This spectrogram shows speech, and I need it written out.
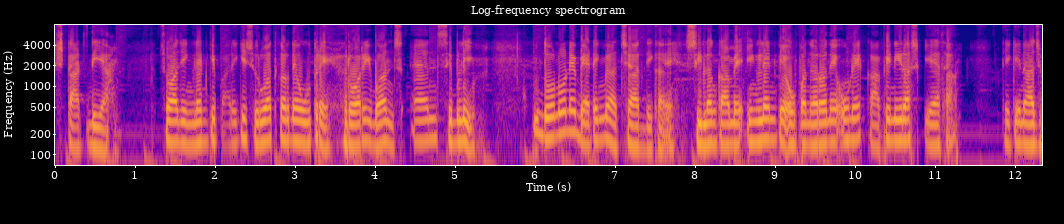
स्टार्ट दिया। सो आज इंग्लैंड की पारी की शुरुआत करने उतरे रॉरी बंस एंड सिबली दोनों ने बैटिंग में अच्छे हाथ दिखाए। श्रीलंका में इंग्लैंड के ओपनरों ने उन्हें काफ़ी निराश किया था। लेकिन आज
